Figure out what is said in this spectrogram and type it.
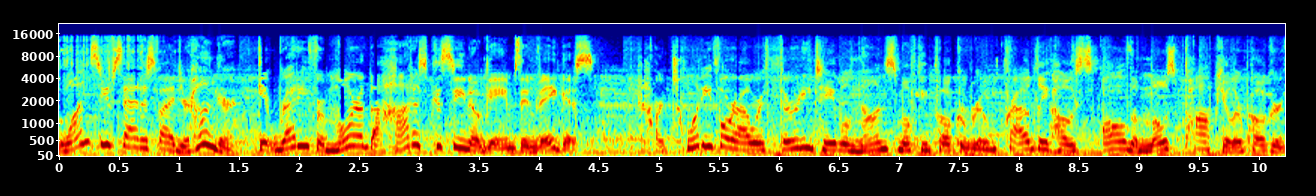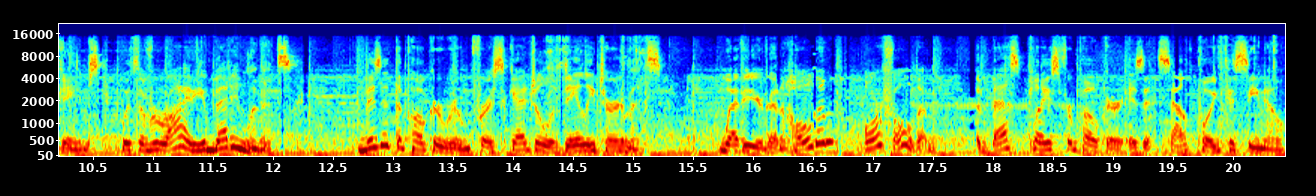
Once you've satisfied your hunger, get ready for more of the hottest casino games in Vegas. Our 24 hour, 30 table non smoking poker room proudly hosts all the most popular poker games with a variety of betting limits. Visit the poker room for a schedule of daily tournaments. Whether you're going to hold 'em or fold 'em, the best place for poker is at South Point Casino.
